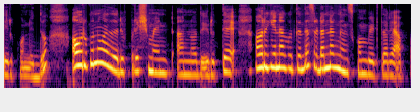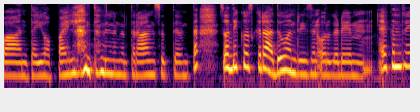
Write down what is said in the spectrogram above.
ತೀರ್ಕೊಂಡಿದ್ದು. ಅವ್ರಿಗೂ ಅದು ರಿಫ್ರೆಶ್ಮೆಂಟ್ ಅನ್ನೋದು ಇರುತ್ತೆ. ಅವ್ರಿಗೇನಾಗುತ್ತೆ ಅಂದರೆ ಸಡನ್ನಾಗಿ ನೆನೆಸ್ಕೊಂಡ್ಬಿಡ್ತಾರೆ, ಅಪ್ಪ ಅಂತ ಅಯ್ಯೋ ಅಪ್ಪ ಇಲ್ಲ ಅಂತಂದರೆ ನಂಗೆ ಒಂಥರ ಅನಿಸುತ್ತೆ ಅಂತ. ಸೊ, ಅದಕ್ಕೋಸ್ಕರ ಅದು ಒಂದು ರೀಸನ್ ಹೊರಗಡೆ ಯಾಕಂದರೆ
